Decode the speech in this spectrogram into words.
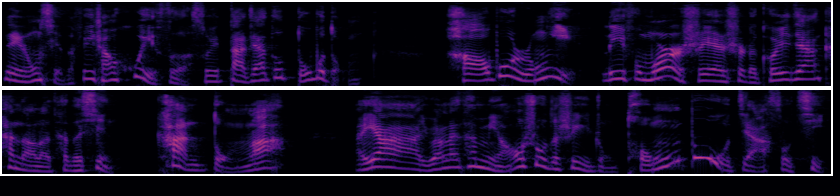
内容写的非常晦涩，所以大家都读不懂。好不容易，利弗摩尔实验室的科学家看到了他的信，看懂了。哎呀，原来他描述的是一种同步加速器。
